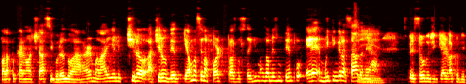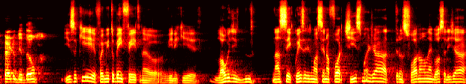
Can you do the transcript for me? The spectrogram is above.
falar pro cara não atirar, segurando a arma lá e ele tira, atira o dedo, que é uma cena forte por causa do sangue, mas ao mesmo tempo é muito engraçada, Sim. né? A expressão do Jim Carrey lá quando ele perde o dedão. Isso que foi muito bem feito, né, Vini? Que logo de na sequência de uma cena fortíssima, já transforma um negócio ali já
